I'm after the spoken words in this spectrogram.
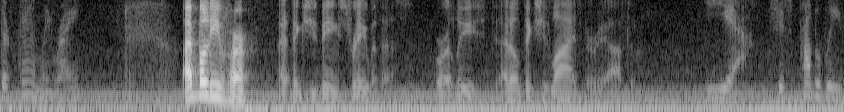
They're family, right? I believe her. I think she's being straight with us. Or at least, I don't think she lies very often. Yeah, she's probably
